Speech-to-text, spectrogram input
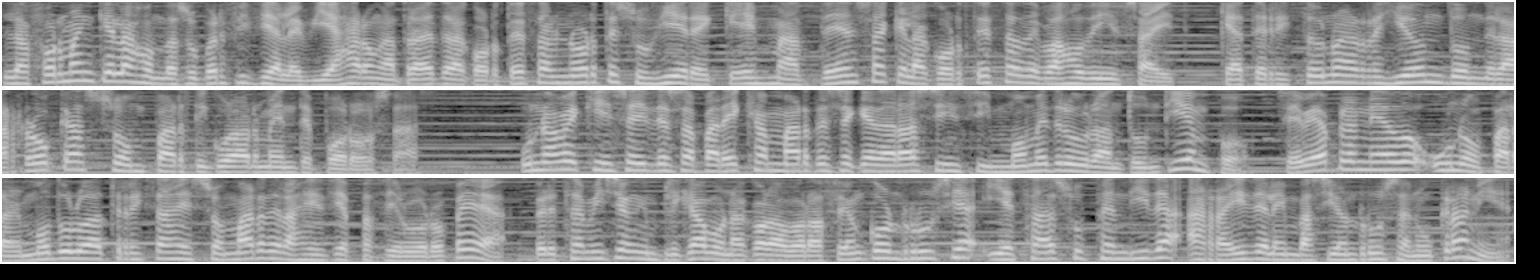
La forma en que las ondas superficiales viajaron a través de la corteza al norte sugiere que es más densa que la corteza debajo de InSight, que aterrizó en una región donde las rocas son particularmente porosas. Una vez que InSight desaparezca, Marte se quedará sin sismómetro durante un tiempo. Se había planeado uno para el módulo de aterrizaje SOMAR de la Agencia Espacial Europea, pero esta misión implicaba una colaboración con Rusia y está suspendida a raíz de la invasión rusa en Ucrania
